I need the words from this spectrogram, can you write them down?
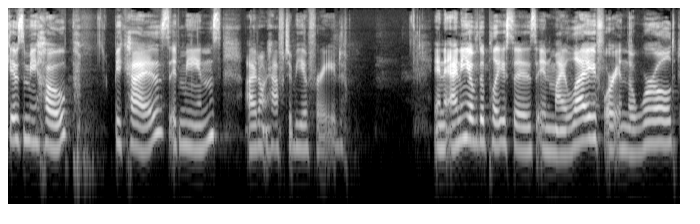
gives me hope because it means I don't have to be afraid. In any of the places in my life or in the world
